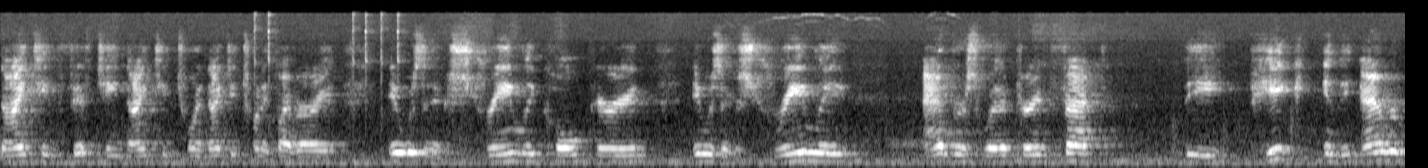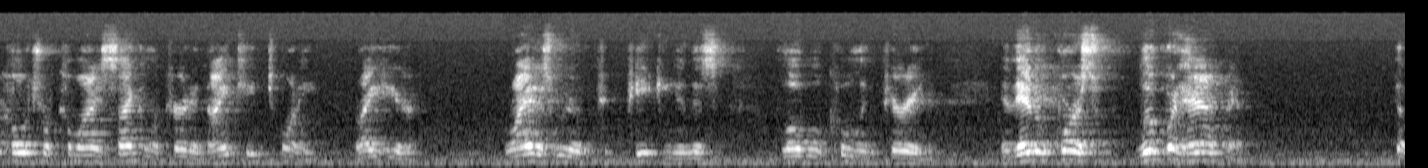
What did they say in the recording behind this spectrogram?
1915, 1920, 1925 area, it was an extremely cold period. It was an extremely adverse weather period. In fact, the peak in the agricultural commodity cycle occurred in 1920, right here, right as we were peaking in this global cooling period. And then, of course, look what happened. The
